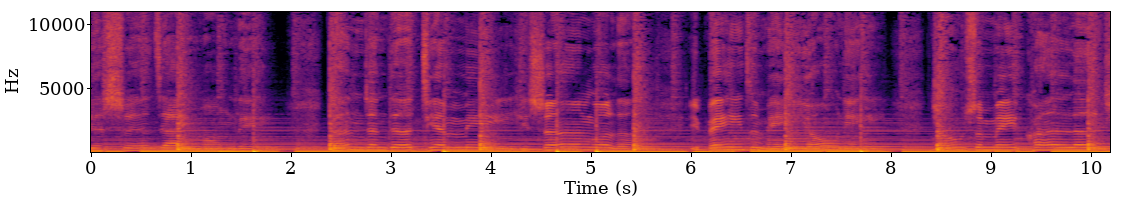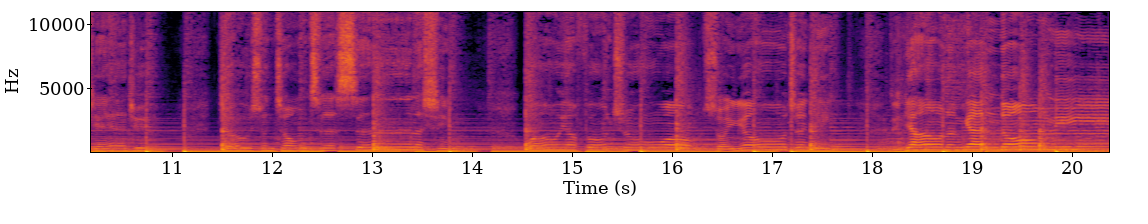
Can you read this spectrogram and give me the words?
只是在梦里，短暂的甜蜜也胜过了一辈子没有你。就算没快乐结局，就算从此死了心，我要付出我所有真意，只要能感动你。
